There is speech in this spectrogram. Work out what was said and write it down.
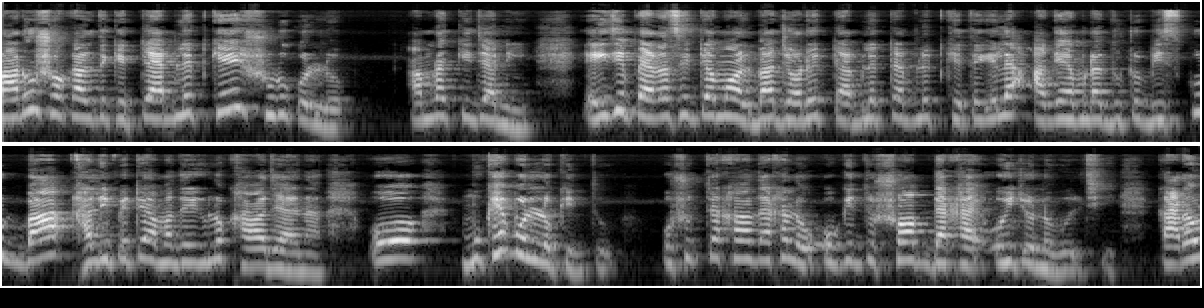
মারু সকাল থেকে ট্যাবলেট খেয়েই শুরু করল। আমরা কি জানি? এই যে প্যারাসিটামল বা জ্বরের ট্যাবলেট ট্যাবলেট খেতে গেলে আগে আমরা দুটো বিস্কুট বা খালি পেটে আমাদের এগুলো খাওয়া যায় না। ও মুখে বলল কিন্তু, ওষুধটা খাওয়া দেখাল, ও কিন্তু সব দেখায়, ওই জন্য বলছি। কারণ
